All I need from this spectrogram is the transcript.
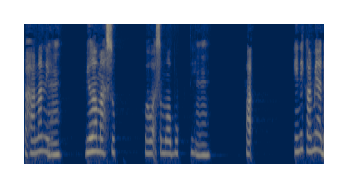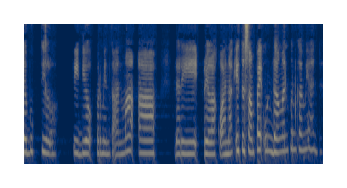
tahanan nih. Mm. Bila masuk bawa semua bukti. Mm. Pak, ini kami ada bukti loh. Video permintaan maaf dari perilaku anak itu sampai undangan pun kami ada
